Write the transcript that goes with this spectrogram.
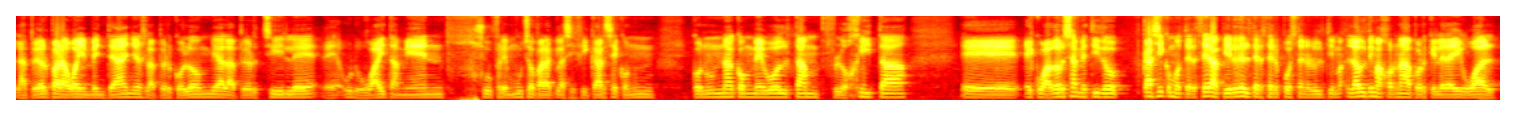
la peor Paraguay en 20 años, la peor Colombia, la peor Chile. Eh, Uruguay también sufre mucho para clasificarse con, un, con una Conmebol tan flojita. Eh, Ecuador se ha metido casi como tercera, pierde el tercer puesto en el la última jornada porque le da igual.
